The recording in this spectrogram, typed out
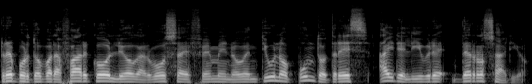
Reportó para Farco Leo Garbosa FM 91.3, aire libre de Rosario.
